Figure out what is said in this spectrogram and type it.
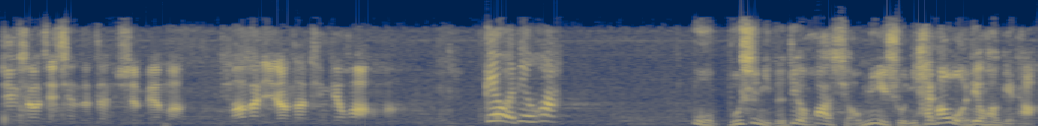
丁小姐现在在你身边吗？麻烦你让她听电话好吗？给我电话。我不是你的电话小秘书，你还把我电话给他？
